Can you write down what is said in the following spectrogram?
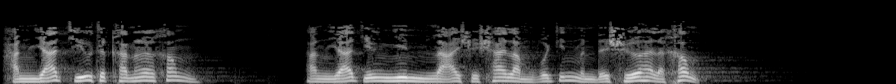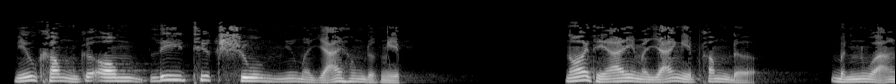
Hành giả chịu thực hành hay không? Hành giả chịu nhìn lại sự sai lầm của chính mình để sửa hay là không? Nếu không cứ ôm lý thuyết suông nhưng mà giải không được nghiệp. Nói thì ai mà giải nghiệp không được. Bệnh hoạn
